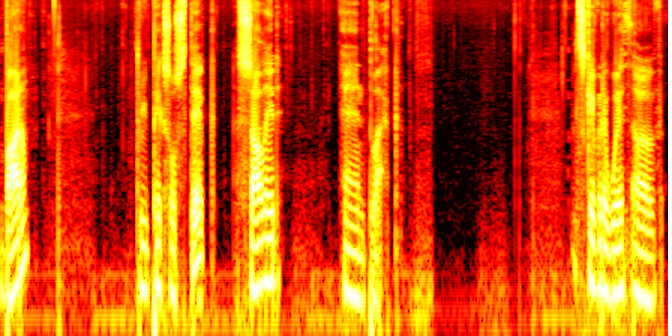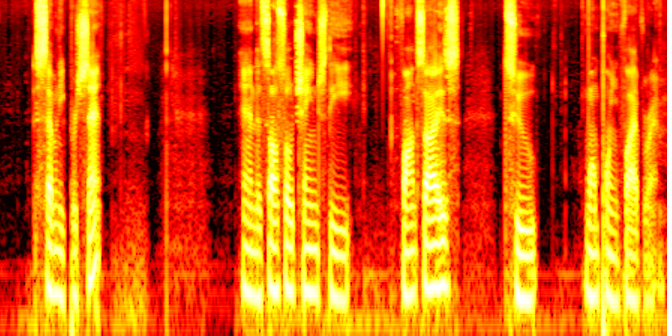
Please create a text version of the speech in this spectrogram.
bottom, three pixels thick, solid, and black. Let's give it a width of 70%. And let's also change the font size to 1.5 rem.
